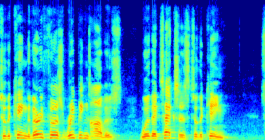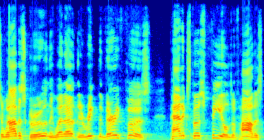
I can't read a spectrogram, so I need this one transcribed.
to the king. The very first reaping harvest were their taxes to the king. So when harvest grew and they went out and they reaped the very first paddocks, first fields of harvest,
